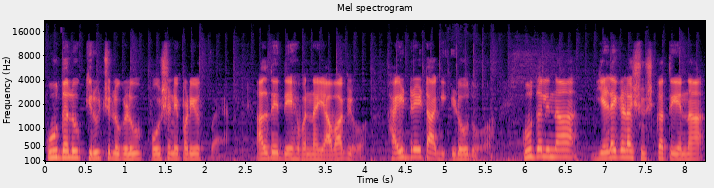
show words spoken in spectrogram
ಕೂದಲು, ಕಿರುಚುಲುಗಳು ಪೋಷಣೆ ಪಡೆಯುತ್ತವೆ. ಅಲ್ಲದೆ ದೇಹವನ್ನು ಯಾವಾಗಲೂ ಹೈಡ್ರೇಟ್ ಆಗಿ ಇಡೋದು. ಕೂದಲಿನ ಎಳೆಗಳ ಶುಷ್ಕತೆಯನ್ನು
